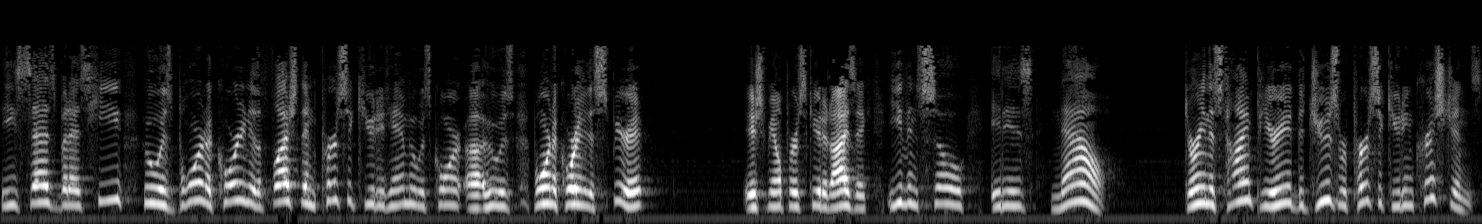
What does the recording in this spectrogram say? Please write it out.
He says, but as he who was born according to the flesh then persecuted him who was, uh, who was born according to the spirit, Ishmael persecuted Isaac, even so it is now. During this time period, the Jews were persecuting Christians.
